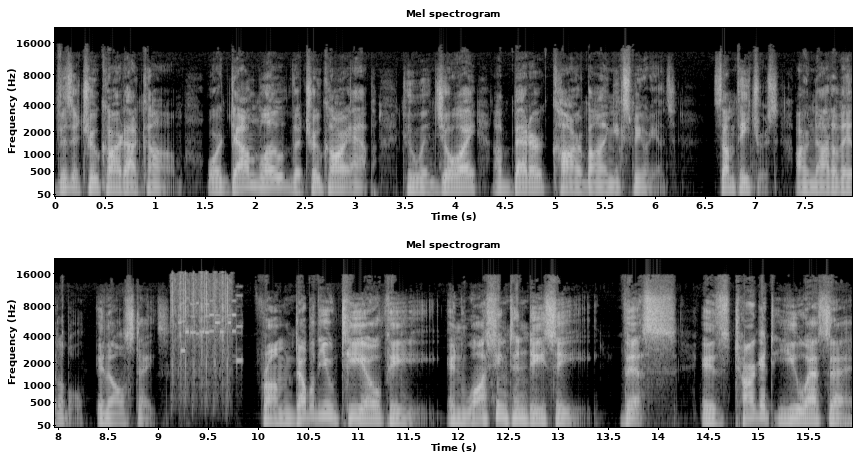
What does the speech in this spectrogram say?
visit TrueCar.com or download the TrueCar app to enjoy a better car buying experience. Some features are not available in all states. From WTOP in Washington, D.C., this is Target USA.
